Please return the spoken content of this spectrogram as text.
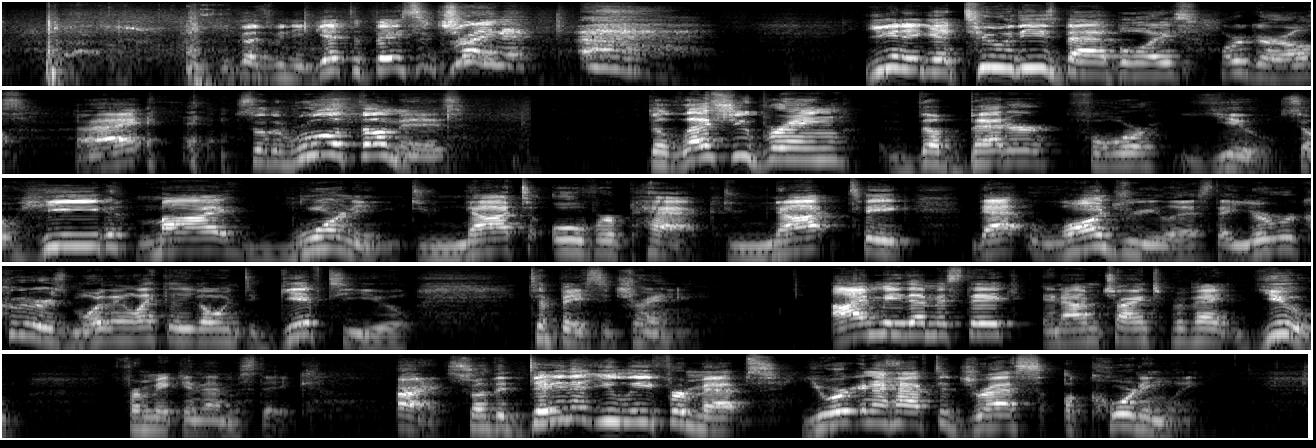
Because when you get to basic training, you're gonna get two of these bad boys, or girls, all right? so the rule of thumb is, the less you bring, the better for you. So heed my warning. Do not overpack. Do not take that laundry list that your recruiter is more than likely going to give to you to basic training. I made that mistake and I'm trying to prevent you from making that mistake. All right, so the day that you leave for MEPS, you are gonna have to dress accordingly.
